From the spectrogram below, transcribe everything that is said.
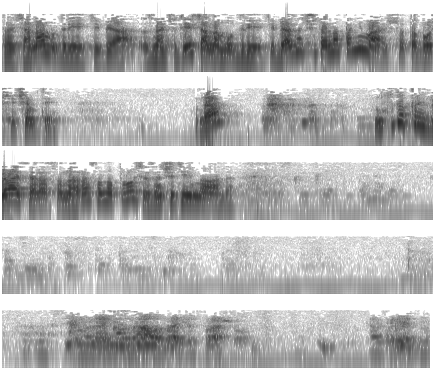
То есть она мудрее тебя, значит, если она мудрее тебя, значит она понимает что-то больше, чем ты. Да? Ну туда предайся, раз она, раз она просит, значит ей надо. Она не знала, братья спрашивал. Конкретно.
